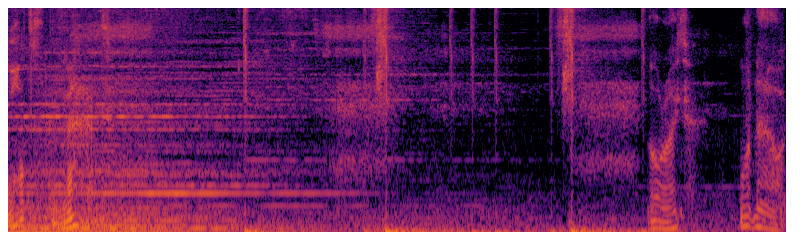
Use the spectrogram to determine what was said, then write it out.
What's that? All right. What now?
